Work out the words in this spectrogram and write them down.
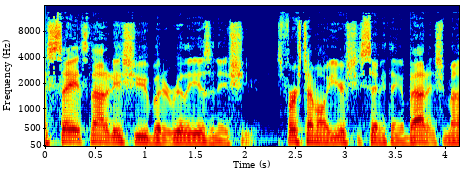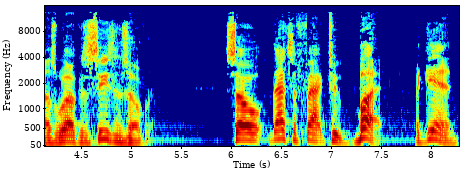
say it's not an issue, but it really is an issue. It's the first time all year she said anything about it. She might as well because the season's over. So that's a fact, too. But again,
